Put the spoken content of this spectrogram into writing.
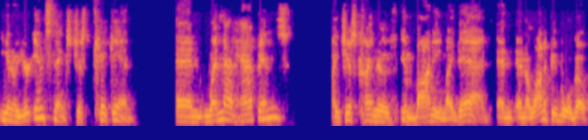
you know, your instincts just kick in. And when that happens, I just kind of embody my dad. And, and a lot of people will go,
